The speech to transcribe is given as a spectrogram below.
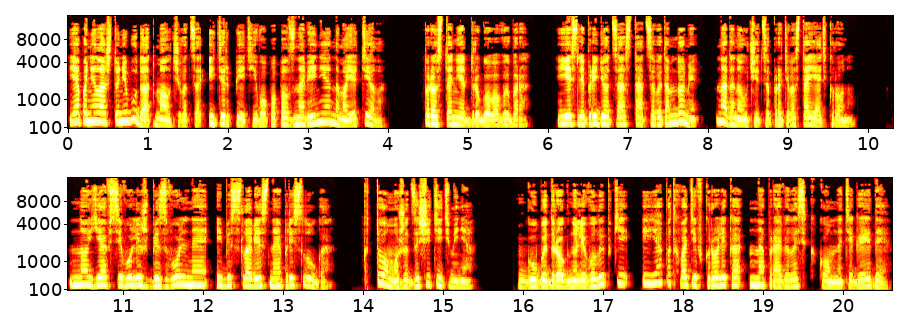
Я поняла, что не буду отмалчиваться и терпеть его поползновения на мое тело. Просто нет другого выбора. Если придется остаться в этом доме, надо научиться противостоять Крону. Но я всего лишь безвольная и бессловесная прислуга. Кто может защитить меня? Губы дрогнули в улыбке, и я, подхватив кролика, направилась к комнате Гаэде.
